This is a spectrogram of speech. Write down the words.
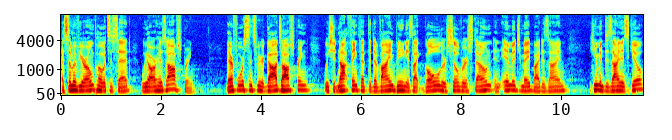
As some of your own poets have said, we are his offspring. Therefore, since we are God's offspring, we should not think that the divine being is like gold or silver or stone, an image made by design, human design and skill.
